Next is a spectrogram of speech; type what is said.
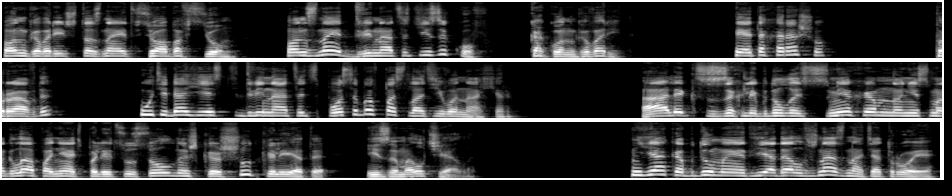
Он говорит, что знает все обо всем. Он знает 12 языков, как он говорит. Это хорошо. Правда? У тебя есть 12 способов послать его нахер. Алекс захлебнулась смехом, но не смогла понять по лицу солнышка, шутка ли это, и замолчала. Якоб думает, я должна знать о Трое.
